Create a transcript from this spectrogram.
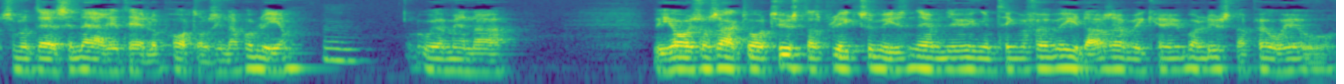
som inte är i närhet heller och prata om sina problem. Mm. Och jag menar, vi har ju som sagt vår tystnadsplikt så vi nämner ju ingenting för vidare så vi kan ju bara lyssna på er och,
